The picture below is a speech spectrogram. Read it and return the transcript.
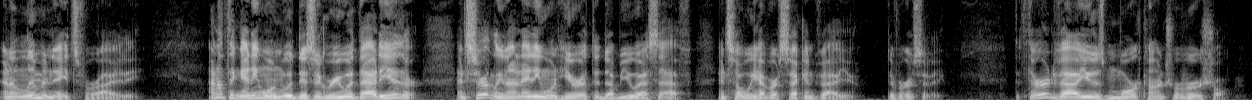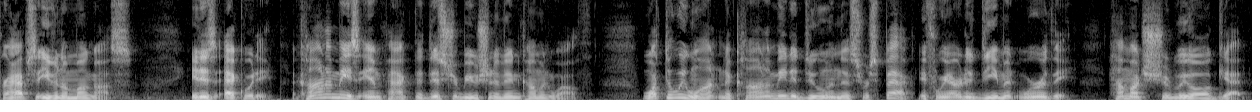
and eliminates variety? I don't think anyone would disagree with that either, and certainly not anyone here at the WSF. And so we have our second value diversity. The third value is more controversial, perhaps even among us. It is equity. Economies impact the distribution of income and wealth. What do we want an economy to do in this respect if we are to deem it worthy? How much should we all get?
